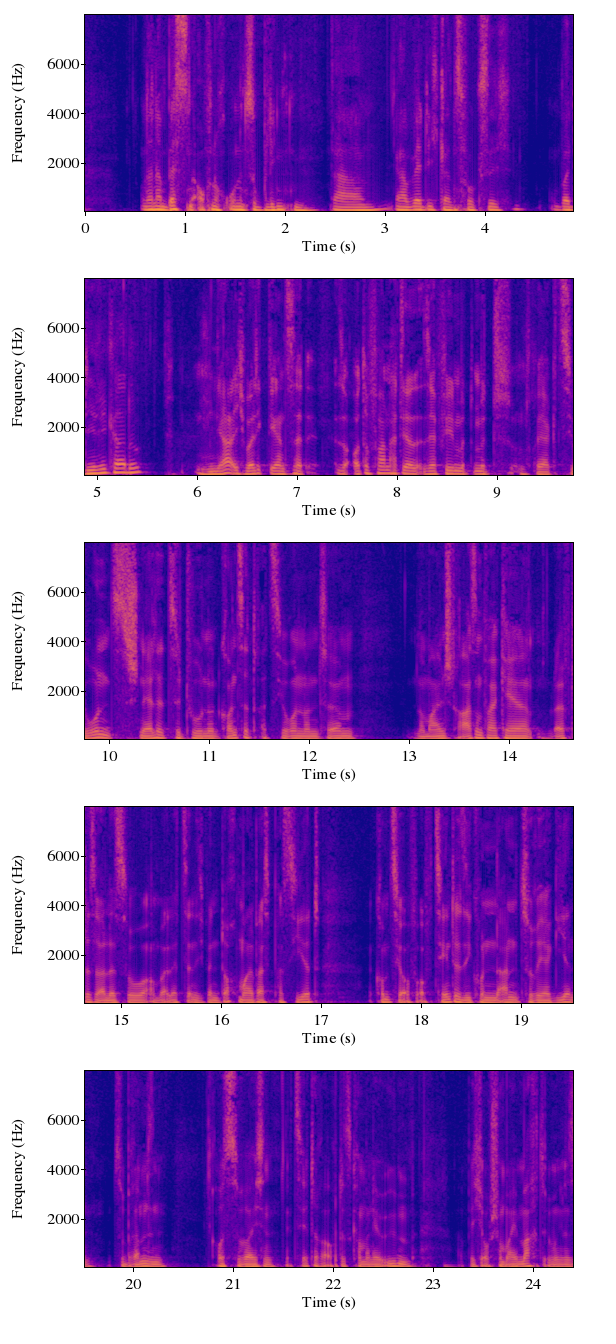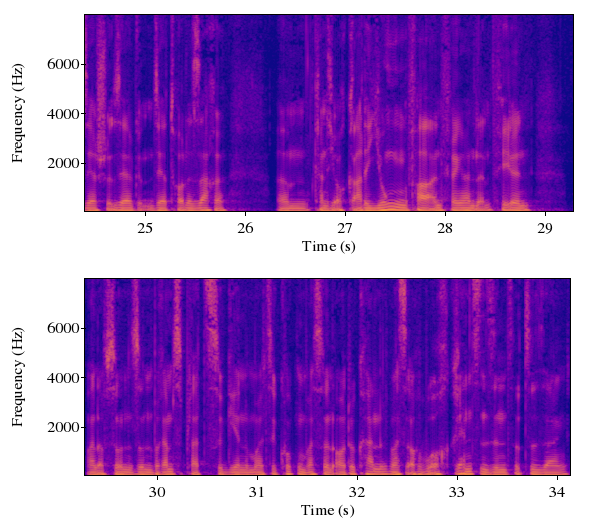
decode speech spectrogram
und dann am besten auch noch ohne zu blinken. Da ja, werde ich ganz fuchsig. Und bei dir, Ricardo? Ja, ich überlege die ganze Zeit, also Autofahren hat ja sehr viel mit, mit Reaktionsschnelle zu tun und Konzentration und ähm, normalen Straßenverkehr läuft das alles so, aber letztendlich, wenn doch mal was passiert, kommt es ja auf, auf Zehntelsekunden an, zu reagieren, zu bremsen auszuweichen etc. Auch das kann man ja üben. Habe ich auch schon mal gemacht. Übrigens eine sehr, sehr, sehr tolle Sache. Ähm, kann ich auch gerade jungen Fahranfängern empfehlen, mal auf so einen, so einen Bremsplatz zu gehen und mal zu gucken, was so ein Auto kann und was auch, wo auch Grenzen sind sozusagen.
